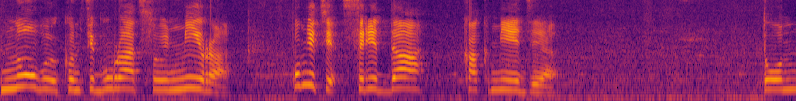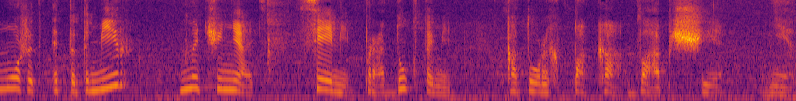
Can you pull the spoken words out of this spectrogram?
новую конфигурацию мира, помните, среда как медиа, то он может этот мир начинять теми продуктами, которых пока вообще нет.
